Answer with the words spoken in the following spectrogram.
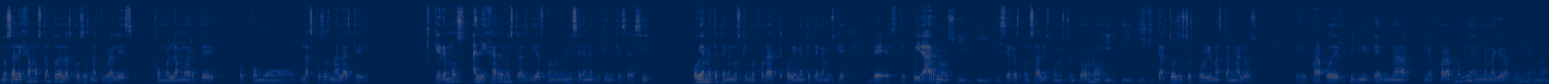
Nos alejamos tanto de las cosas naturales como la muerte o como las cosas malas que, queremos alejar de nuestras vidas cuando no necesariamente tiene que ser así. Obviamente tenemos que mejorar, obviamente tenemos que este, cuidarnos y, ser responsables con nuestro entorno y, y quitar todos estos problemas tan malos eh, para poder vivir en una mejor armonía, en una mayor armonía, ¿no?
